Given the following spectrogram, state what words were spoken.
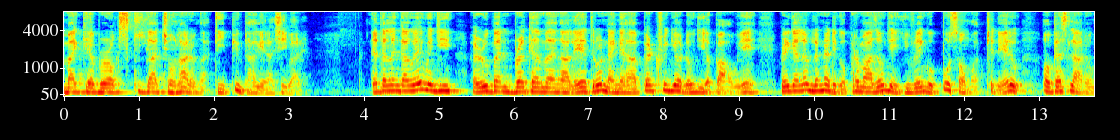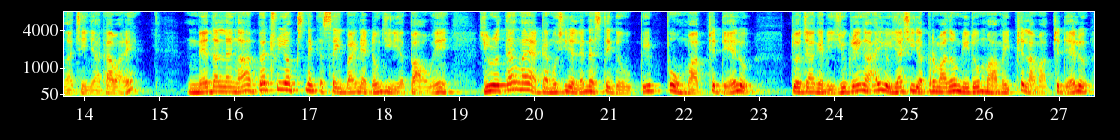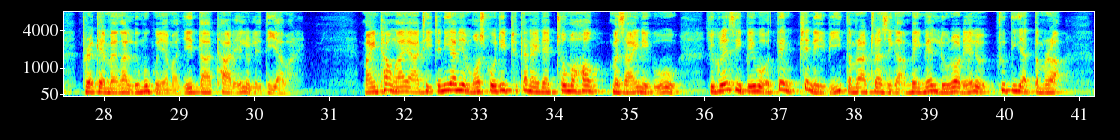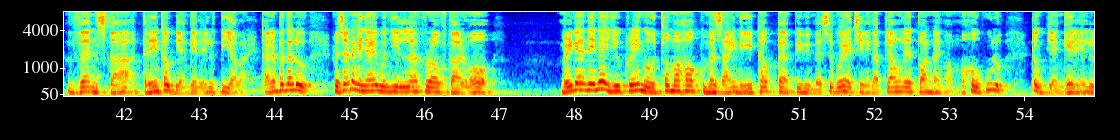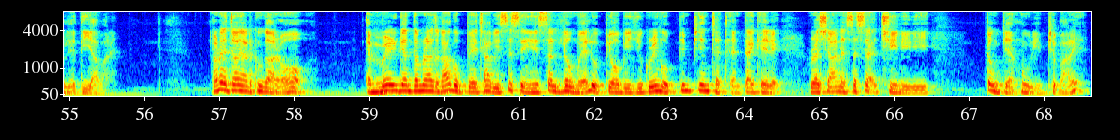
Michael Brodsky ကဂျွန်လာတုန်းကအတည်ပြုထားခဲ့တာရှိပါတယ်။နယ်သာလန်ကာကွယ်ဝင်ကြီး Ruben Brekelman ကလည်းသူတို့နိုင်ငံဟာ Patriot ဒုံးကျည်အပါအဝင်အမေရိကန်လက်လက်နက်တွေကိုပထမဆုံးချိန်ယူကရိန်းကိုပို့ဆောင်မှာဖြစ်တယ်လို့ဩဂတ်လတုန်းကကြေညာထားပါတယ်။ နယ်သာလန်က Patriot Snick အစိပ်ပိုင်းနဲ့ဒုံးကျည်တွေအပါအဝင်ယူရိုတန်900တန်ဖိုးရှိတဲ့လက်နက်စတစ်ကိုပေးပို့မှာဖြစ်တယ်လို့ပြောကြားခဲ့ပြီးယူကရိန်းကအဲ့လိုရရှိတဲ့ပထမဆုံးနေတိုးမဟာမိတ်ဖြစ်လာမှာဖြစ်တယ်လို့ Brekelman ကလူမှုကွန်ရက်မှာရေးသားထားတယ်လို့လည်းသိရပါတယ်။မိုင်1500အထိတနည်းအားဖြင့်မော်စကိုတိပြစ်ခတ်နိုင်တဲ့ Tomahawk မဇိုင်းတွေကိုယူကရိန်းစီပေးဖို့အသင့်ဖြစ်နေပြီးသမ္မတ Trump စီကအမိန့်မဲ့လိုတော့တယ်လို့ဒုတိယသမ္မတ Vance ကသတင်းထုတ်ပြန်ခဲ့တယ်လို့သိရပါတယ်။ဒါနဲ့ပတ်သက်လို့ရုရှားနိုင်ငံရဲ့ဝန်ကြီး Lavrov ကတော့အမေရိကန်အနေနဲ့ယူကရိန်းကို Tomahawk မဇိုင်းတွေထောက်ပံ့ပေးပေမဲ့စစ်ပွဲအခြေအနေကပြောင်းလဲသွားနိုင်မှာမဟုတ်ဘူးလို့တုံ့ပြန်ခဲ့တယ်လို့လည်းသိရပါတယ်။နောက်တဲ့အကြောင်းအရာတစ်ခုကတော့အမေရိကန်သမ္မတစကားကိုပယ်ချပြီးစစ်စင်ရေးဆက်လုပ်မယ်လို့ပြောပြီးယူကရိန်းကိုပြင်းပြင်းထန်ထန်တိုက်ခဲ့တဲ့ရုရှားနဲ့ဆက်ဆက်အခြေအနေတွေတုံ့ပြန်မှုတွေဖြစ်ပါတယ်။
